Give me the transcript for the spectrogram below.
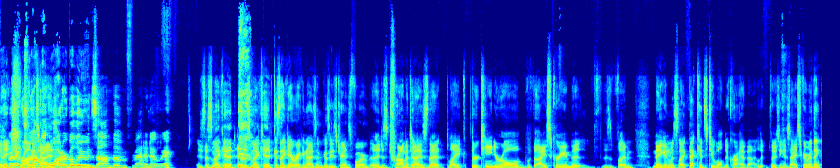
and they or like traumatize dropping water balloons on them from out of nowhere is this my kid? Is this my kid? Because they can't recognize him because he's transformed, and they just traumatize that like thirteen year old with the ice cream. That this, Megan was like, that kid's too old to cry about losing his ice cream. I think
